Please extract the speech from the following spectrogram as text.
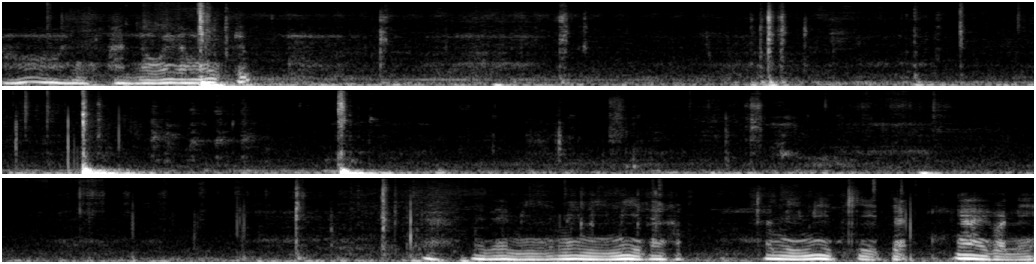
อ๋อนี่พันเอาไว้ตรงนี้อึ๊บอะไม่ได้มีไม่มีมีดนะครับ ถ้ามีมี ดกรีดจะง่ายกว่านี้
